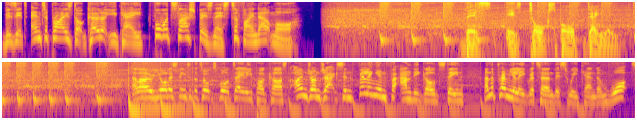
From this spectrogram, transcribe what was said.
Visit enterprise.co.uk forward slash business to find out more. This is TalkSport Daily. Hello, you're listening to the Talksport Daily podcast. I'm John Jackson, filling in for Andy Goldstein. And the Premier League returned this weekend, and what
